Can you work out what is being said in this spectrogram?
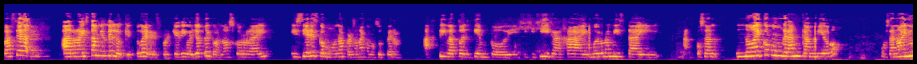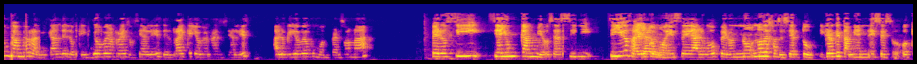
va a ser a, a raíz también de lo que tú eres, porque digo, yo te conozco, Ray, y si eres como una persona como súper activa todo el tiempo y jijiji, jaja, y muy bromista y, o sea, no hay como un gran cambio, o sea, no hay un cambio radical de lo que yo veo en redes sociales, del Ray que yo veo en redes sociales, a lo que yo veo como en persona, pero sí, sí hay un cambio, o sea, sí, sí llegas a ver como ese algo, pero no, no dejas de ser tú. Y creo que también es eso, ok,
